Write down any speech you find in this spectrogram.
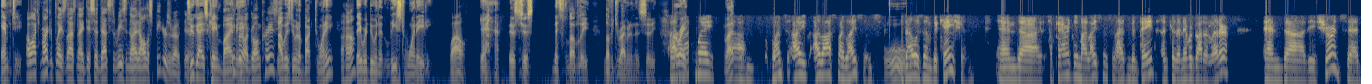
empty. I watched Marketplace last night. They said that's the reason that all the speeders are out there. Two guys came by People me. People are going crazy. I was doing a buck twenty. uh huh. They were doing at least one eighty. Wow. Yeah, it's just it's lovely. Love driving in this city. Uh, All right. By way, What? um, once I, I lost my license Ooh. because I was on vacation, and uh, apparently my license hasn't been paid because I never got a letter. And uh, the insurance said,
